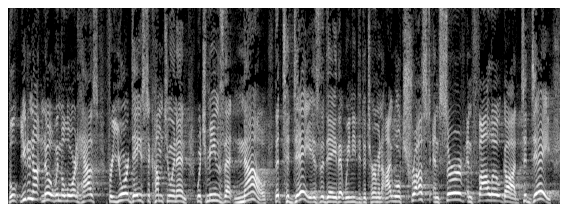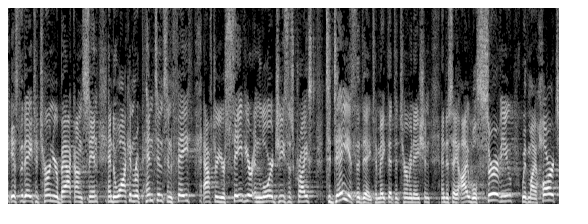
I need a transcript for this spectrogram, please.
You do not know when the Lord has for your days to come to an end, which means that now, that today is the day that we need to determine, I will trust and serve and follow God. Today is the day to turn your back on sin and to walk in repentance and faith after your Savior and Lord Jesus Christ. Today is the day to make that determination and to say, I will serve you with my heart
